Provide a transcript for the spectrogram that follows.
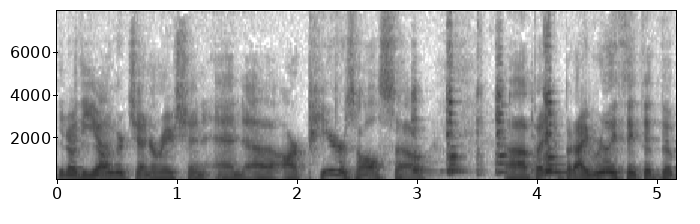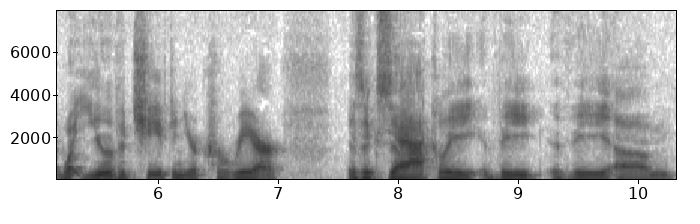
you know the younger generation and uh, our peers also uh, but but i really think that, that what you have achieved in your career is exactly the the um,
